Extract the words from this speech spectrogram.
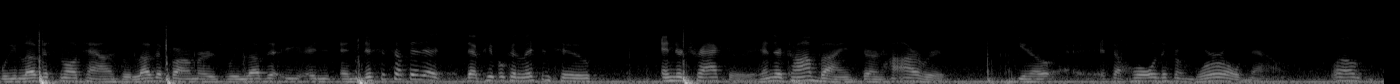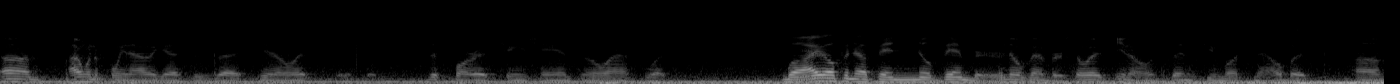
we love the small towns, we love the farmers, we love the and, and this is something that, that people can listen to in their tractors, in their combines during harvest. You know, it's a whole different world now. Well, um, I want to point out, I guess, is that you know it, it, it, this bar has changed hands in the last what Well, I opened up in November. in November, so it you know it's been a few months now, but um,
